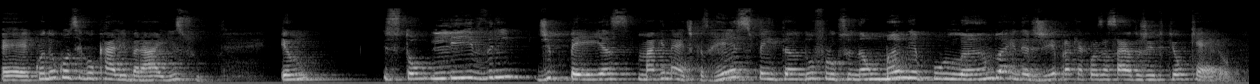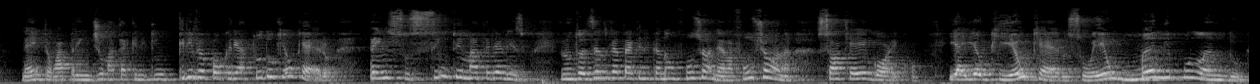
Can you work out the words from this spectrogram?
É, quando eu consigo calibrar isso, eu estou livre de peias magnéticas, respeitando o fluxo, não manipulando a energia para que a coisa saia do jeito que eu quero. Né? Então, aprendi uma técnica incrível para criar tudo o que eu quero. Penso, sinto e materializo. Eu não estou dizendo que a técnica não funciona, ela funciona, só que é egóico. E aí é o que eu quero, sou eu manipulando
